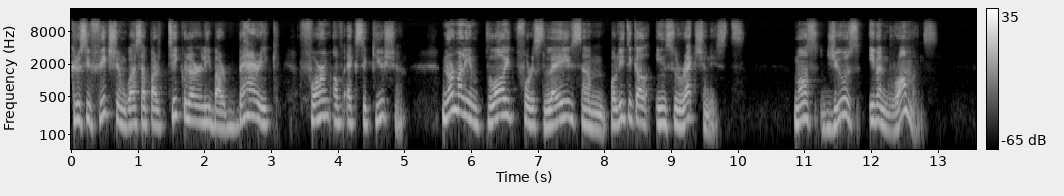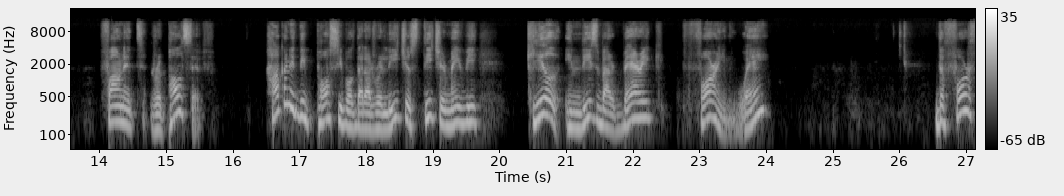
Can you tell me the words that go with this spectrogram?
Crucifixion was a particularly barbaric form of execution, normally employed for slaves and political insurrectionists. Most Jews, even Romans, found it repulsive. How can it be possible that a religious teacher may be killed in this barbaric, foreign way? The fourth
